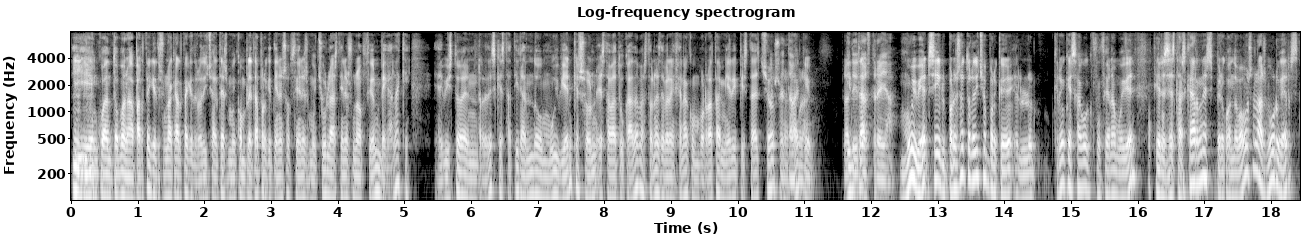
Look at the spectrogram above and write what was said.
Y en cuanto, bueno, aparte que es una carta que te lo he dicho antes, muy completa porque tienes opciones muy chulas. Tienes una opción vegana que he visto en redes que está tirando muy bien, que son esta batucada, bastones de berenjena con burrata, miel y pistachos. Que Platito estrella. Muy bien, sí, por eso te lo he dicho porque lo- creo que es algo que funciona muy bien. Tienes estas carnes, pero cuando vamos a las burgers,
